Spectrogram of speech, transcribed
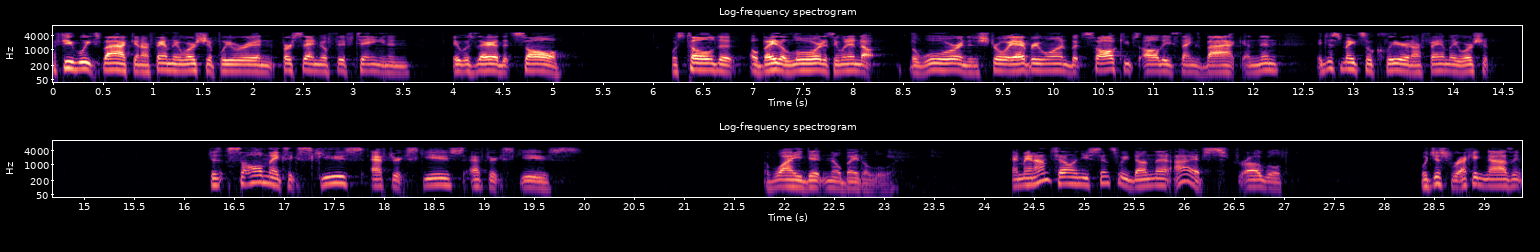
A few weeks back in our family worship, we were in 1 Samuel 15, and it was there that Saul was told to obey the Lord as he went into the war and to destroy everyone. But Saul keeps all these things back. And then it just made so clear in our family worship just Saul makes excuse after excuse after excuse of why he didn't obey the Lord. And man, I'm telling you, since we've done that, I have struggled with just recognizing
